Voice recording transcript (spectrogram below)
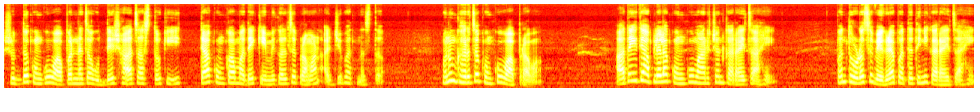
शुद्ध कुंकू वापरण्याचा उद्देश हाच असतो की त्या कुंकामध्ये केमिकलचे प्रमाण अजिबात नसतं. म्हणून घरचं कुंकू वापरावं. आता इथे आपल्याला कुंकुमार्चन करायचं आहे. पण थोडंसं वेगळ्या पद्धतीने करायचं आहे.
